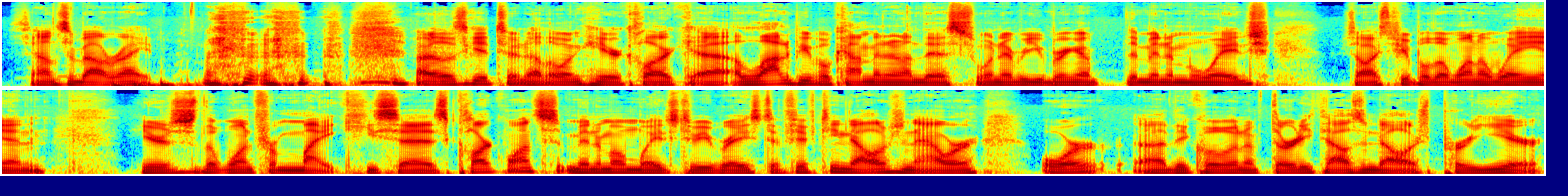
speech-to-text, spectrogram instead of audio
Sounds about right. All right, let's get to another one here, Clark. Uh, a lot of people commented on this whenever you bring up the minimum wage. There's always people that want to weigh in. Here's the one from Mike. He says Clark wants minimum wage to be raised to $15 an hour or uh, the equivalent of $30,000 per year.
